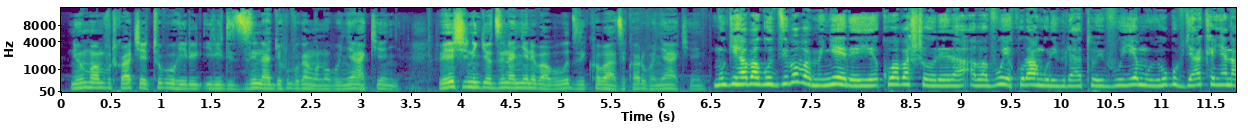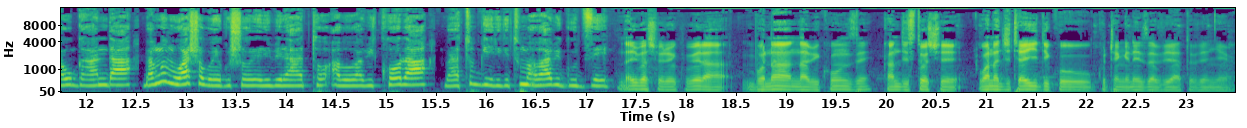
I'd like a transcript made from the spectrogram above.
niyo mpamvu twaciye tubuhirira zina ryo kuvuga ngo ni ubunyakenya benshi n'iryo zina nyine babuzi ko bazi ko ari ubunyakenya mu gihe abaguzi bo bamenyereye kuba bashorera abavuye kurangura ibirato bivuye mu bihugu bya Kenya na Uganda bamwe mu bashoboye gushorera ibirato abo babikora baratubwira igituma babiguze ndabibashoreye kubera mbona nabikunze kandi sitoshe wanajitahidi kutengeneza viatu vyenyewe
